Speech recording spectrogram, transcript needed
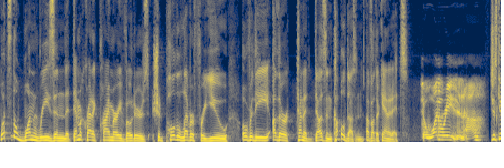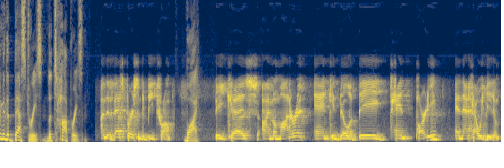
What's the one reason that Democratic primary voters should pull the lever for you over the other kind of dozen, couple dozen of other candidates? So, one reason, huh? Just give me the best reason, the top reason. I'm the best person to beat Trump. Why? Because I'm a moderate and can build a big tent party and that's how we beat them.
